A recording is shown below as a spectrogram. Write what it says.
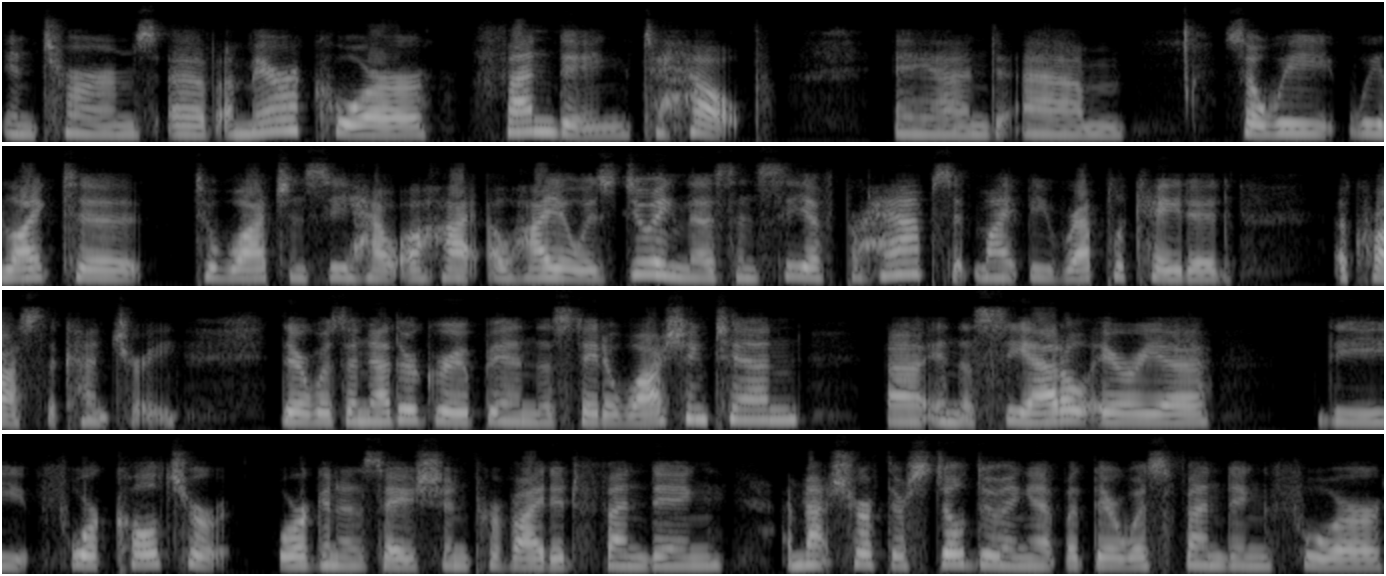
in terms of AmeriCorps funding to help. And um, so we, we like to, to watch and see how Ohio, Ohio is doing this and see if perhaps it might be replicated across the country. There was another group in the state of Washington, uh, in the Seattle area. The 4Culture organization provided funding. I'm not sure if they're still doing it, but there was funding for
